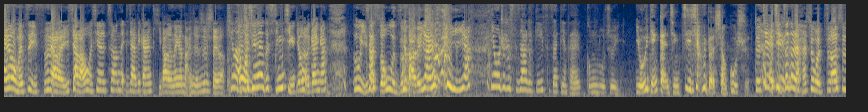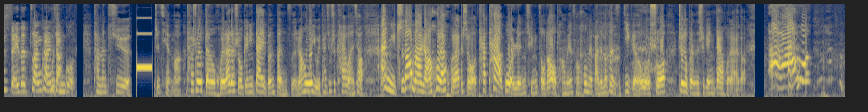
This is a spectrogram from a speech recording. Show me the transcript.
刚刚我们自己私聊了一下，然后我现在知道那佳丽刚刚提到的那个男生是谁了。天哪然后我现在的心情就和刚刚路易莎手舞足蹈的样子一样。因为这是斯嘉丽第一次在电台公露出有一点感情迹象的小故事，对，这而且这个人还是我知道是谁的状况下我听，过。他们去之前嘛，他说等回来的时候给你带一本本子，然后我以为他就是开玩笑，哎，你知道吗？然后后来回来的时候，他踏过人群走到我旁边，从后面把那本本子递给了我说，这个本子是给你带回来的。啊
